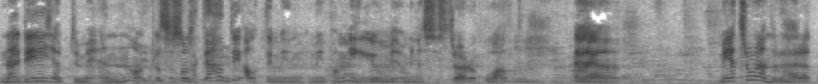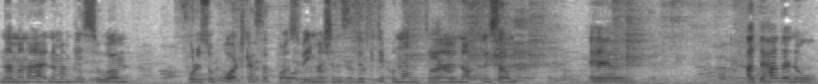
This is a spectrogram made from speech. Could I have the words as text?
Nej, det hjälpte mig enormt. Alltså, som sagt, jag hade ju alltid min, min familj och, mi- och mina systrar och allt. Eh, men jag tror ändå det här att när man, är, när man blir så, får det så hårt kastat på en så vill man känna sig duktig på någonting. Eller nå- liksom, eh, att det hade nog,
